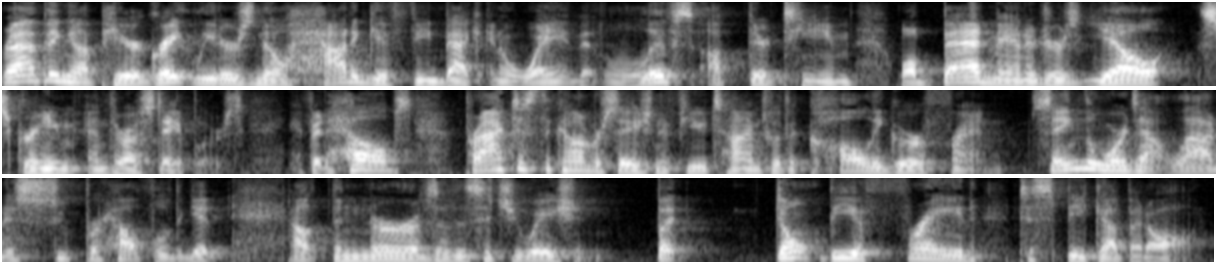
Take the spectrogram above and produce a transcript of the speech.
Wrapping up here, great leaders know how to give feedback in a way that lifts up their team, while bad managers yell, scream, and throw staplers. If it helps, practice the conversation a few times with a colleague or a friend. Saying the words out loud is super helpful to get out the nerves of the situation, but don't be afraid to speak up at all.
